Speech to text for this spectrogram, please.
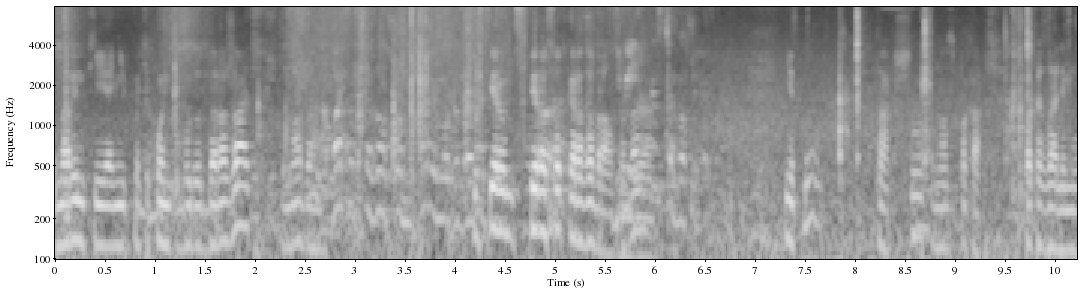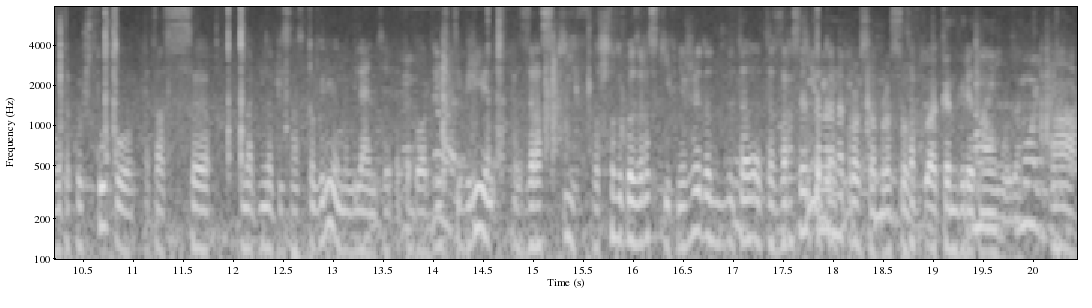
на рынке они потихоньку будут дорожать, что надо. Ты с, первым, с первой соткой разобрался, да? Нет, ну, так, что у нас пока? Показали мы вот такую штуку, это с, нап- написано 100 гривен, ну гляньте, это было 200 гривен, Зраскив. Вот что такое Зраскив? Неужели это, это, это Зраскив? Это, наверное, просто образцов конкретного года. А,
